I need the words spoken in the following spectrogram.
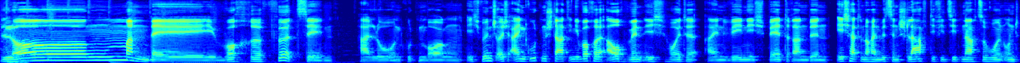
Long Monday, Woche 14. Hallo und guten Morgen. Ich wünsche euch einen guten Start in die Woche, auch wenn ich heute ein wenig spät dran bin. Ich hatte noch ein bisschen Schlafdefizit nachzuholen und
